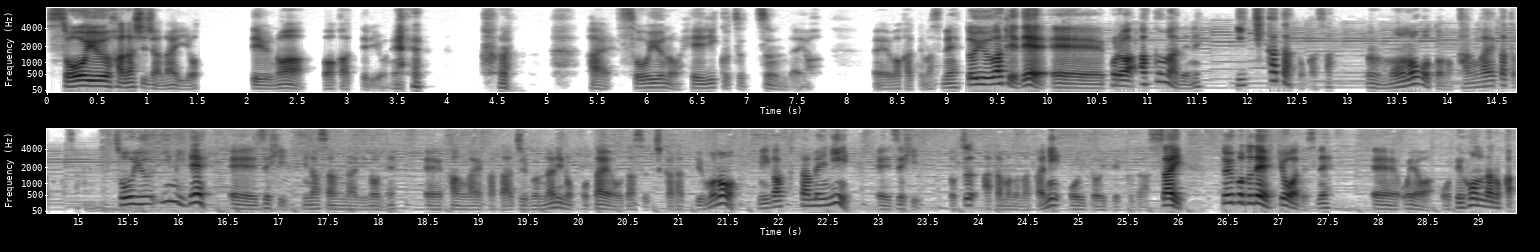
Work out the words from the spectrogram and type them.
そういう話じゃないよっていうのは分かってるよねはい。そういうのを並理屈っつうんだよ。えー、分かってますね。というわけで、えー、これはあくまでね、生き方とかさ、うん、物事の考え方とかさ、そういう意味で、えー、ぜひ皆さんなりのね、えー、考え方、自分なりの答えを出す力っていうものを磨くために、えー、ぜひ一つ頭の中に置いといてください。ということで、今日はですね、えー、親はお手本なのか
